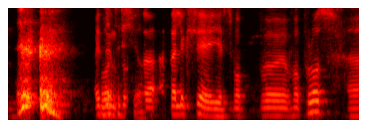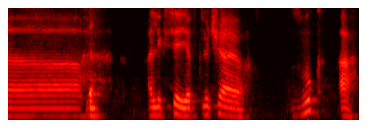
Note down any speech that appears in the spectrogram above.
вот и все. От Алексея есть э, вопрос. Э, да. Алексей, я включаю звук. А,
